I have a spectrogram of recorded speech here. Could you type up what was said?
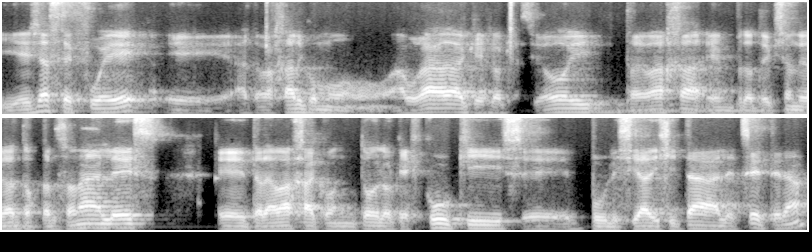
Y ella se fue eh, a trabajar como abogada, que es lo que hace hoy, trabaja en protección de datos personales, eh, trabaja con todo lo que es cookies, eh, publicidad digital, etc.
